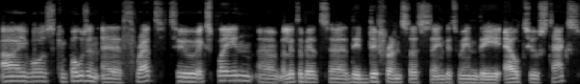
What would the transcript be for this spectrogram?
I was composing a thread to explain um, a little bit uh, the differences in between the L2 stacks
